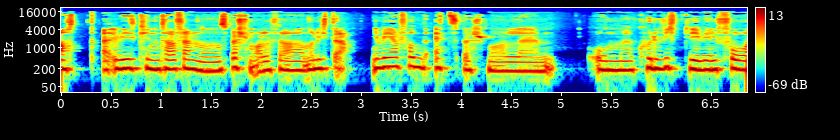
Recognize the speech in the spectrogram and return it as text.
at vi kunne ta frem noen spørsmål fra noen lyttere. Vi har fått et spørsmål eh, om hvorvidt vi vil få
